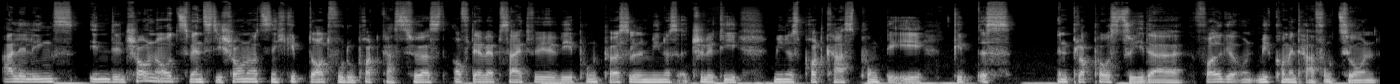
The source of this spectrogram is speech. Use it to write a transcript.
Alle Links in den Show Notes, wenn es die Show Notes nicht gibt, dort wo du Podcasts hörst, auf der Website www.personal-agility-podcast.de gibt es einen Blogpost zu jeder Folge und mit Kommentarfunktion,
